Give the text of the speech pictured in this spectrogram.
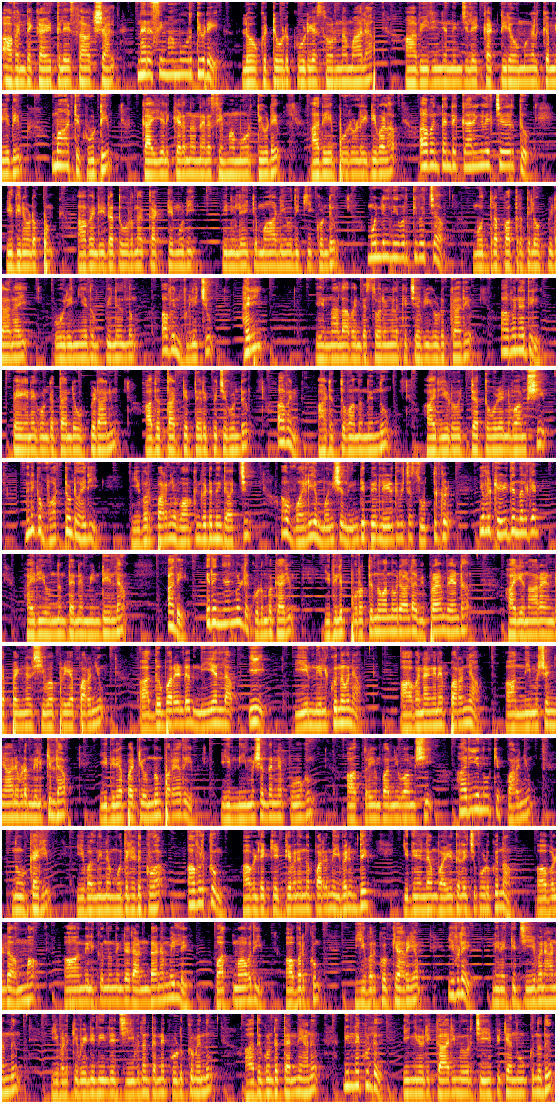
അവന്റെ കഴുത്തിലെ സാക്ഷാൽ നരസിംഹമൂർത്തിയുടെ ലോക്കറ്റോട് കൂടിയ സ്വർണമാല ആ വീരിന്റെ നെഞ്ചിലെ കട്ടിരോമങ്ങൾക്ക് മീതെ മാറ്റുകൂട്ടി കയ്യിൽ കിടന്ന നരസിംഹമൂർത്തിയുടെ അതേപോലുള്ള ഇടിവള അവൻ തന്റെ കരങ്ങളിൽ ചേർത്തു. ഇതിനോടൊപ്പം അവന്റെ ഇടതൂർന്ന കട്ടിമുടി പിന്നിലേക്ക് മാടി ഒതുക്കിക്കൊണ്ട് മുന്നിൽ നിവർത്തി വെച്ച മുദ്രപത്രത്തിൽ ഒപ്പിടാനായി ഒരുങ്ങിയതും പിന്നിൽ നിന്നും അവൻ വിളിച്ചു ഹരി എന്നാൽ അവന്റെ സ്വരങ്ങൾക്ക് ചെവി കൊടുക്കാതെ അവനതിൽ പേന കൊണ്ട് തന്റെ ഉപ്പിടാനും അത് തട്ടിത്തെറിപ്പിച്ചുകൊണ്ട് അവൻ അടുത്തു വന്നു നിന്നു. ഹരിയുടെ ഒറ്റ തോഴൻ വംശി നിനക്ക് വട്ടുണ്ടോ ഹരി ഇവർ പറഞ്ഞ വാക്കും കേട്ട് നിന്റെ അച്ഛൻ ആ വലിയ മനുഷ്യൻ നിന്റെ പേരിൽ എഴുതി വെച്ച സ്വത്തുക്കൾ ഇവർക്ക് എഴുതി നൽകാൻ? ഹരി ഒന്നും തന്നെ മിണ്ടിയില്ല. അതെ ഇത് ഞങ്ങളുടെ കുടുംബക്കാര്യം ഇതിൽ പുറത്തുനിന്ന് വന്ന ഒരാളുടെ അഭിപ്രായം വേണ്ട. ഹരിനാരായണന്റെ പെങ്ങൾ ശിവപ്രിയ പറഞ്ഞു അത് പറയേണ്ടത് നീയല്ല. ഈ ഈ നിൽക്കുന്നവനാ. അവനങ്ങനെ പറഞ്ഞ ആ നിമിഷം ഞാനിവിടെ നിൽക്കില്ല. ഇതിനെപ്പറ്റി ഒന്നും പറയാതെ ഈ നിമിഷം തന്നെ പോകും. അത്രയും പറഞ്ഞു വംശി ഹരിയെ നോക്കി പറഞ്ഞു നോക്കരി ഇവൾ നിന്നെ മുതലെടുക്കുക. അവൾക്കും അവളുടെ കെട്ടിയവനെന്ന് പറയുന്ന ഇവനും ദേ ഇതിനെല്ലാം വഴിതെളിച്ചു കൊടുക്കുന്ന അവളുടെ അമ്മ. ആ നിൽക്കുന്ന നിന്റെ രണ്ടാനമ്മയില്ലേ? പത്മാവതി. അവർക്കും ഇവർക്കൊക്കെ അറിയാം. ഇവളെ നിനക്ക് ജീവനാണെന്ന് ഇവൾക്ക് വേണ്ടി നിന്റെ ജീവിതം തന്നെ കൊടുക്കുമെന്നും അതുകൊണ്ട് തന്നെയാണ് നിന്നെക്കൊണ്ട് ഇങ്ങനൊരു കാര്യം ഇവർ ചെയ്യിപ്പിക്കാൻ നോക്കുന്നത്.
